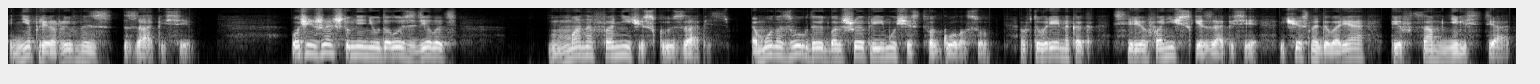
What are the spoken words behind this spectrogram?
непрерывность записи. Очень жаль, что мне не удалось сделать монофоническую запись. Монозвук дает большое преимущество голосу в то время как стереофонические записи, честно говоря, певцам не льстят.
